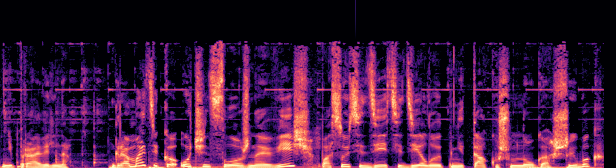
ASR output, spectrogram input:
неправильно. Грамматика очень сложная вещь. По сути, дети делают не так уж много ошибок.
